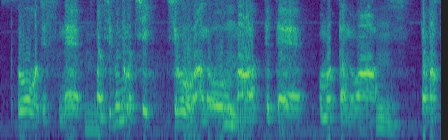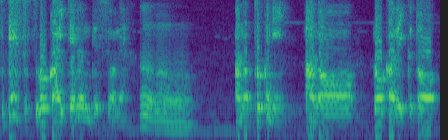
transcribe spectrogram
そうですね。ん。まあ、自分でも地地方あの、うん。回ってて思ったのは、うん。やっぱスペースすごく空いてるんですよね。うんうんうん。あの、特に、あの、ローカル行くと、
